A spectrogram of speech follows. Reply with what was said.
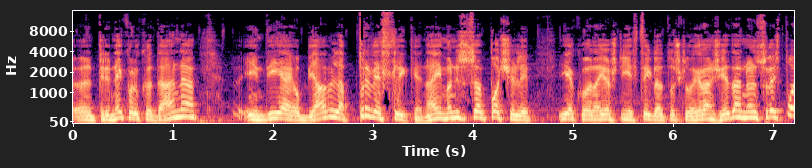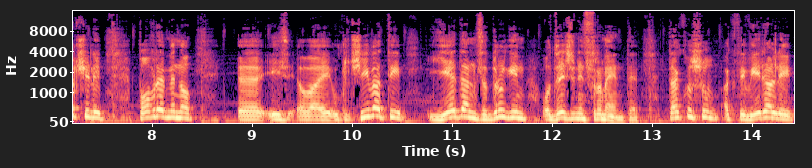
e, prije nekoliko dana Indija je objavila prve slike. Naime, oni su sad počeli, iako ona još nije stigla do točke Lagrange 1, oni su već počeli povremeno e, i, ovaj, uključivati jedan za drugim određene instrumente. Tako su aktivirali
